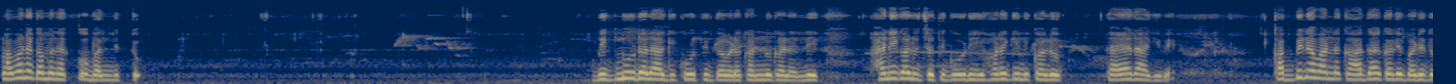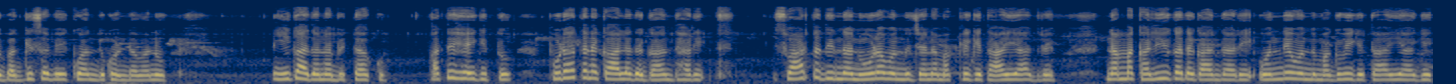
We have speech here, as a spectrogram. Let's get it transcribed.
ಅವನ ಗಮನಕ್ಕೂ ಬಂದಿತ್ತು. ಬಿಗ್ಮೂಡಲಾಗಿ ಕೂತಿದ್ದವಳ ಕಣ್ಣುಗಳಲ್ಲಿ ಹನಿಗಳು ಜೊತೆಗೂಡಿ ಹೊರಗಿನುಕಲು ತಯಾರಾಗಿವೆ. ಕಬ್ಬಿಣವನ್ನು ಕಾದಾಗಲೇ ಬಡಿದು ಬಗ್ಗಿಸಬೇಕು ಅಂದುಕೊಂಡವನು. ಈಗ ಅದನ್ನು ಬಿಟ್ಟಾಕು. ಕತೆ ಹೇಗಿತ್ತು? ಪುರಾತನ ಕಾಲದ ಗಾಂಧಾರಿ. ಸ್ವಾರ್ಥದಿಂದ ನೂರ ಒಂದು ಜನ ಮಕ್ಕಳಿಗೆ ತಾಯಿಯಾದರೆ, ನಮ್ಮ ಕಲಿಯುಗದ ಗಾಂಧಾರಿ ಒಂದೇ ಒಂದು ಮಗುವಿಗೆ ತಾಯಿಯಾಗಿ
